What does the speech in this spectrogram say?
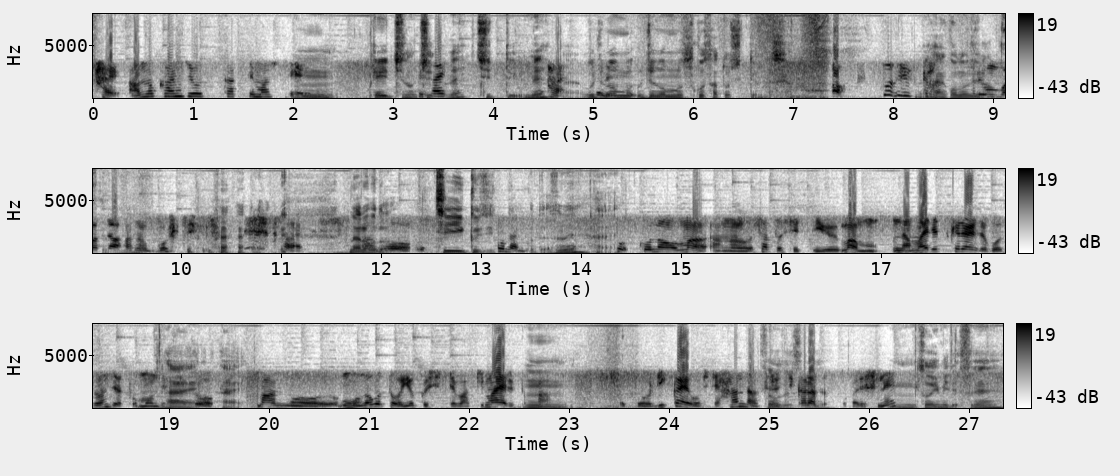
はい、あの漢字を使ってまして、うん。H の地だね、地っていうね、はい、うちのうちの息子サトシって言うんですよ。あ、そうですか。はい、この字、ね、またあのご質 はい。なるほど。地育児ということですね。はい、ここのまああのサトシっていうまあ名前で付けられてご存知だと思うんですけど、はいはい、まああの物事をよく知ってわきまえるとか、うん、えっと理解をして判断する力とかですね。そう、ねうん、そういう意味ですね。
